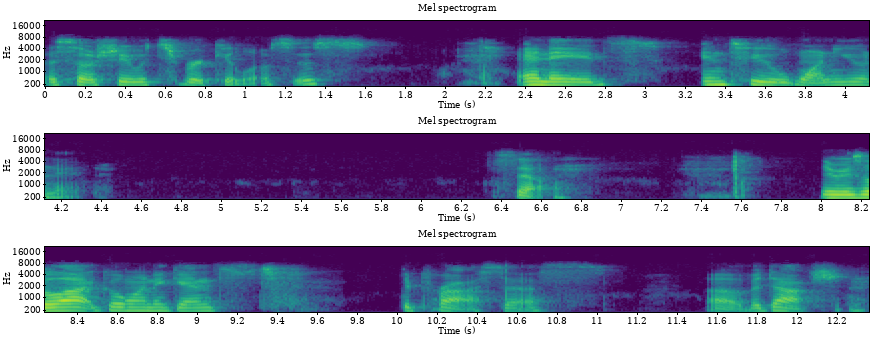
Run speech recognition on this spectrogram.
associated with tuberculosis and AIDS into one unit. So, there was a lot going against the process of adoption.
